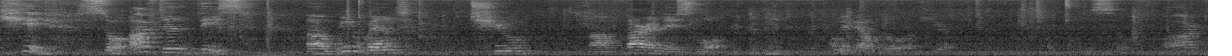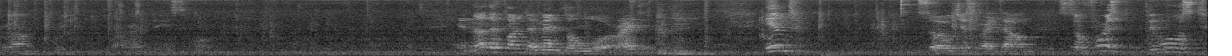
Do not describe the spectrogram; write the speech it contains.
Okay, so after this, uh, we went to uh, Faraday's law. Well, maybe I'll go over here. So far with Faraday's law. Another fundamental law, right? and so I'll just write down. So first, the most,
